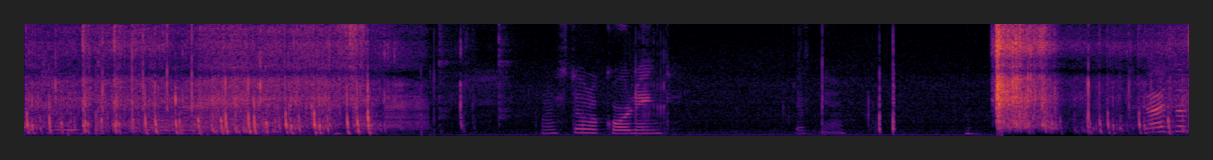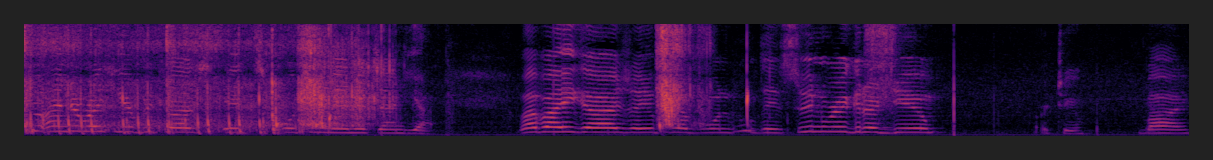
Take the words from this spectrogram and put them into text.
I can leave you. Am I still recording? Yep. Yeah. Guys, I have to end it right here because it's 14 minutes and yeah. Bye bye, guys. I hope you have a wonderful day. Soon we're gonna do. Or two. Bye.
